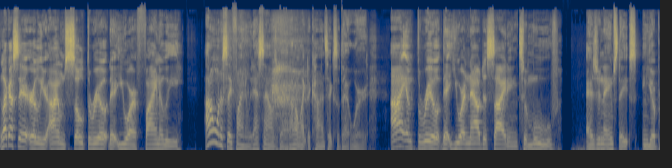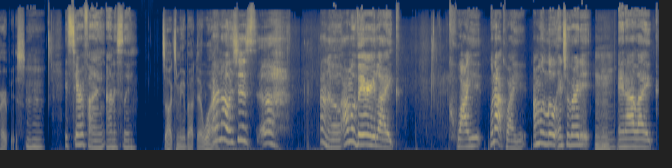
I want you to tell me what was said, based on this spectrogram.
Like I said earlier, I am so thrilled that you are finally. I don't want to say finally. That sounds bad. I don't like the context of that word. I am thrilled that you are now deciding to move, as your name states, in your purpose. It's terrifying, honestly. Talk to me about that. Why? I don't know. It's just, uh, I don't know. I'm a very like quiet. Well, not quiet. I'm a little introverted, and I like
